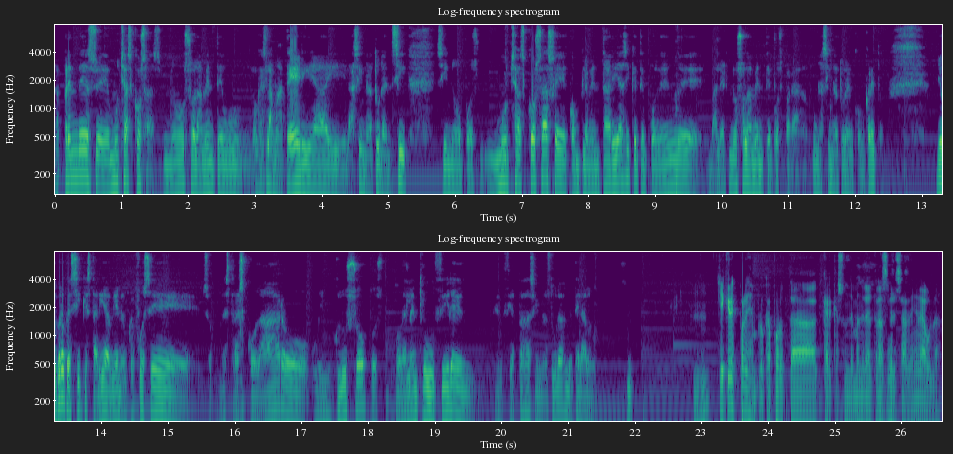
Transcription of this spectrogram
aprendes eh, muchas cosas, no solamente lo que es la materia y la asignatura en sí, sino pues muchas cosas eh, complementarias y que te pueden eh, valer no solamente pues para una asignatura en concreto. Yo creo que sí, que estaría bien, aunque fuese extraescolar o, incluso pues poderla introducir en, en ciertas asignaturas, meter algo. ¿Qué crees, por ejemplo, que aporta Carcassonne de manera transversal en el aula?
